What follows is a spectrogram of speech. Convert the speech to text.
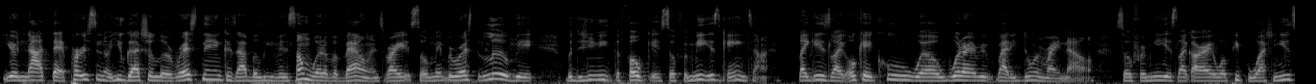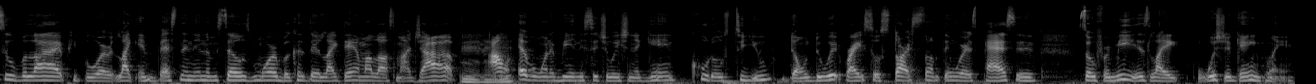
you're not that person, or you got your little rest in, because I believe in somewhat of a balance, right? So maybe rest a little bit, but you need to focus. So for me, it's game time. Like it's like okay, cool. Well, what are everybody doing right now? So for me, it's like all right. Well, people watching YouTube a lot. People are like investing in themselves more because they're like, damn, I lost my job. Mm-hmm. I don't ever want to be in this situation again. Kudos to you. Don't do it. Right. So start something where it's passive. So for me, it's like, what's your game plan?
